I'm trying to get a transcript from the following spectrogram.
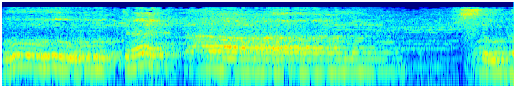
પુત્ર કામ શુભ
